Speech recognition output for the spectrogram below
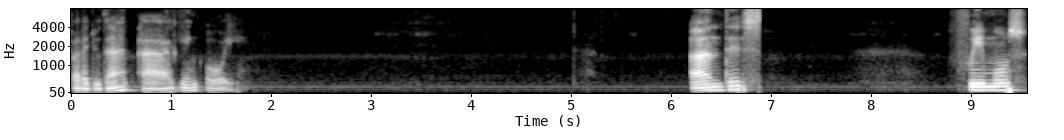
para ayudar a alguien hoy? Antes fuimos,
